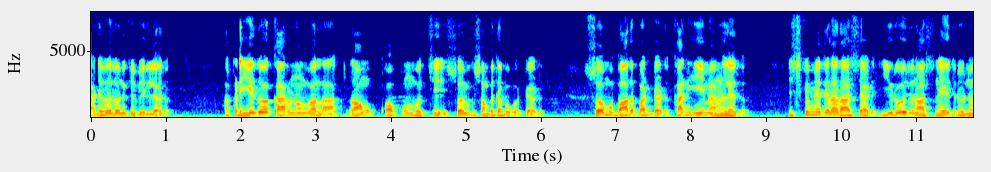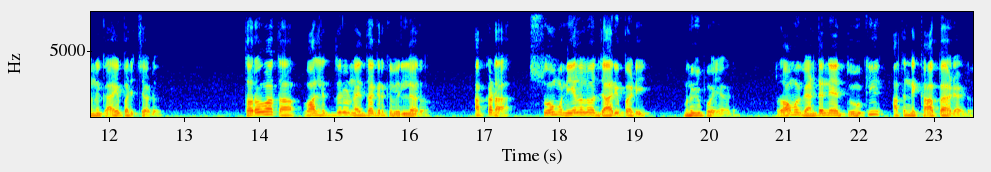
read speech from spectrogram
అడవిలోనికి వెళ్ళారు. అక్కడ ఏదో కారణం వల్ల రాము కోపం వచ్చి సోముకి సొంపదెబ్బ కొట్టాడు. సోము బాధపడ్డాడు కానీ ఏమీ అనలేదు. ఇసుక మీద ఇలా రాశాడు ఈరోజు నా స్నేహితుడు నన్ను గాయపరిచాడు. తరువాత వాళ్ళిద్దరూ నది దగ్గరికి వెళ్ళారు. అక్కడ సోము నీళ్ళలో జారిపడి మునిగిపోయాడు. రాము వెంటనే దూకి అతన్ని కాపాడాడు.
